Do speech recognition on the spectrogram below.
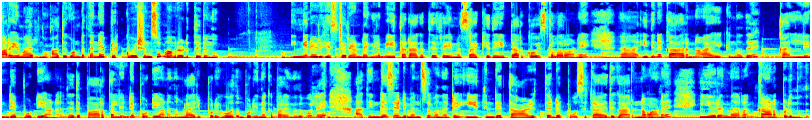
അറിയുമായിരുന്നു. അതുകൊണ്ട് തന്നെ പ്രിക്വേഷൻസും അവരെടുത്തിരുന്നു. ഇങ്ങനെ ഒരു ഹിസ്റ്ററി ഉണ്ടെങ്കിലും ഈ തടാകത്തെ ഫേമസ് ആക്കിയത് ഈ ടർക്കോയിസ് കളറാണ് ഇതിന് കാരണം അയക്കുന്നത് കല്ലിന്റെ പൊടിയാണ്. അതായത് പാറക്കല്ലിന്റെ പൊടിയാണ്. നമ്മൾ അരിപ്പൊടി ഗോതമ്പൊടി എന്നൊക്കെ പറയുന്നത് പോലെ അതിന്റെ സെഡിമെന്റ്സ് വന്നിട്ട് ഇതിന്റെ താഴത്ത് ഡെപ്പോസിറ്റ് ആയത് കാരണമാണ് ഈ ഒരു നിറം കാണപ്പെടുന്നത്.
